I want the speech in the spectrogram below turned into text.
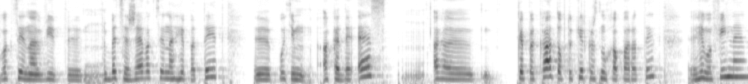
вакцина від БЦЖ, вакцина, гепатит, потім АКДС, а, е, КПК, тобто кіркраснуха паратит, гемофільне,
